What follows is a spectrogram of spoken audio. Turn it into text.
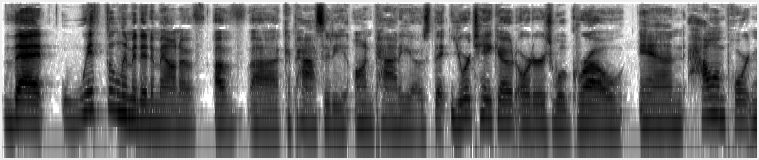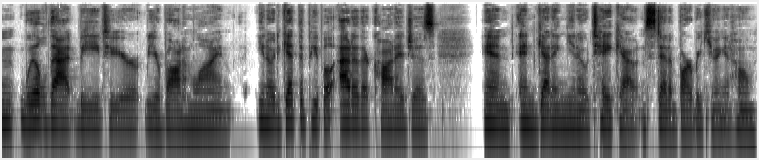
that with the limited amount of of uh, capacity on patios, that your takeout orders will grow, and how important will that be to your your bottom line? You know, to get the people out of their cottages and and getting you know takeout instead of barbecuing at home.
